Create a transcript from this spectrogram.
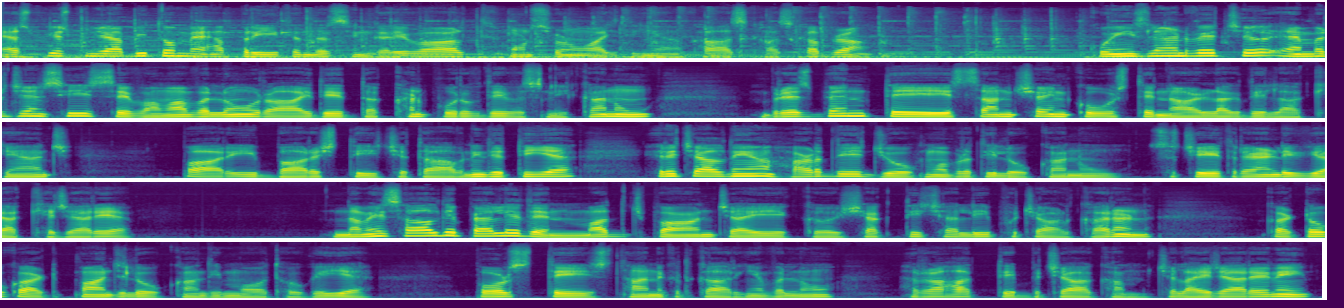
SPS Punjabi ਤੋਂ ਮੈਂ ਹਰਪ੍ਰੀਤ ਅੰਦਰ ਸਿੰਘ ਗਰੇਵਾਲ ਤੇ ਹੁਣ ਸੁਣੋ ਅੱਜ ਦੀਆਂ ਖਾਸ-ਖਾਸ ਖਬਰਾਂ ਕੁਈਨਜ਼ਲੈਂਡ ਵਿੱਚ ਐਮਰਜੈਂਸੀ ਸੇਵਾਵਾਂ ਵੱਲੋਂ ਰਾਜ ਦੇ ਦੱਖਣ ਪੂਰਬ ਦੇ ਵਸਨੀਕਾਂ ਨੂੰ ਬ੍ਰਿਸਬਨ ਤੇ ਸਨਸ਼ਾਈਨ ਕੋਸਟ ਦੇ ਨਾਲ ਲੱਗਦੇ ਇਲਾਕਿਆਂ 'ਚ ਭਾਰੀ بارش ਦੀ ਚੇਤਾਵਨੀ ਦਿੱਤੀ ਹੈ ਇਹਦੇ ਚੱਲਦਿਆਂ ਹੜ੍ਹ ਦੇ ਜੋਖਮਾਂ ਪ੍ਰਤੀ ਲੋਕਾਂ ਨੂੰ ਸੁਚੇਤ ਰਹਿਣ ਲਈ ਵੀ ਆਖਿਆ ਜਾ ਰਿਹਾ ਹੈ ਨਵੇਂ ਸਾਲ ਦੇ ਪਹਿਲੇ ਦਿਨ ਮੱਧ ਜਾਪਾਨ 'ਚ ਆਏ ਇੱਕ ਸ਼ਕਤੀਸ਼ਾਲੀ ਭੂਚਾਲ ਕਾਰਨ ਘੱਟੋ-ਘੱਟ 5 ਲੋਕਾਂ ਦੀ ਮੌਤ ਹੋ ਗਈ ਹੈ ਪੁਲਿਸ ਤੇ ਸਥਾਨਕ ਅਧਿਕਾਰੀਆਂ ਵੱਲੋਂ ਰਾਹਤ ਤੇ ਬਚਾਅ ਕੰਮ ਚਲਾਏ ਜਾ ਰਹੇ ਨੇ।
